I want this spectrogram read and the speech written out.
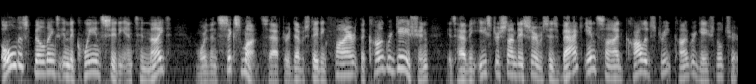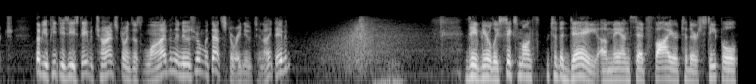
oldest buildings in the Queen City, and tonight, more than six months after a devastating fire, the congregation is having Easter Sunday services back inside College Street Congregational Church. WPTZ's David Charns joins us live in the newsroom with that story new tonight. David? Dave, nearly six months to the day, a man set fire to their steeple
